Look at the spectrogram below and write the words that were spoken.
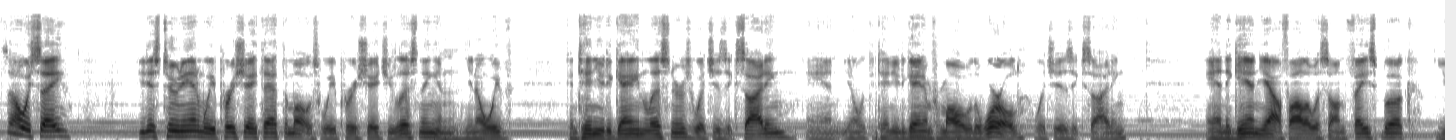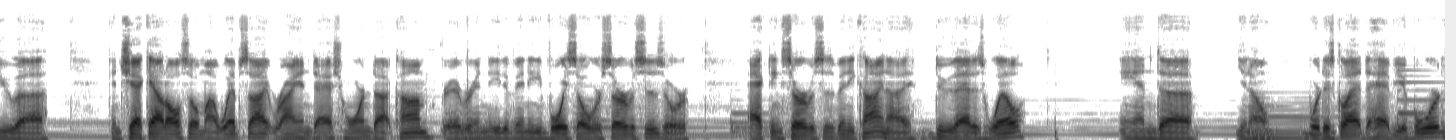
as I always say, if you just tune in, we appreciate that the most. We appreciate you listening. And, you know, we've continued to gain listeners, which is exciting. And, you know, we continue to gain them from all over the world, which is exciting. And again, yeah, follow us on Facebook. You, uh, can check out also my website, ryan-horn.com. If you're ever in need of any voiceover services or acting services of any kind, I do that as well. And, uh, you know, we're just glad to have you aboard.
